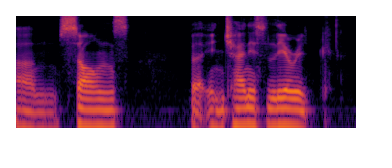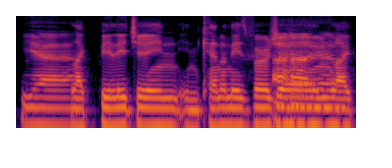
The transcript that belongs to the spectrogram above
um, songs, but in Chinese lyric. Yeah. like Billie Jean in Cantonese version, Uh-huh, yeah. like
